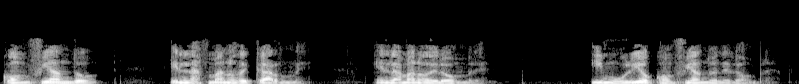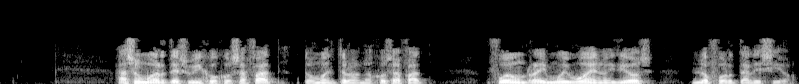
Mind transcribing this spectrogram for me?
confiando en las manos de carne, en la mano del hombre, y murió confiando en el hombre. A su muerte su hijo Josafat tomó el trono. Josafat fue un rey muy bueno y Dios lo fortaleció.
